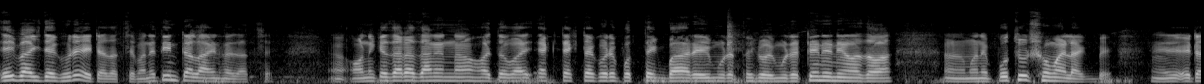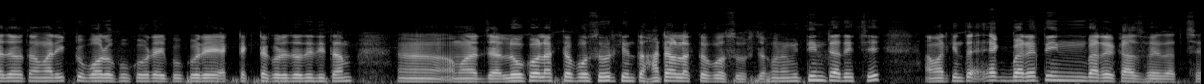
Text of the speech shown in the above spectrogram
এই বাস দিয়ে ঘুরে এটা যাচ্ছে মানে তিনটা লাইন হয়ে যাচ্ছে। অনেকে যারা জানেন না হয়তো বা একটা একটা করে প্রত্যেকবার এই মুড়ের থেকে ওই মুড়ে টেনে নেওয়া যাওয়া মানে প্রচুর সময় লাগবে। এটা যেহেতু আমার একটু বড় পুকুর, এই পুকুরে একটা একটা করে যদি দিতাম আমার যা লোকও লাগতো প্রচুর, কিন্তু হাঁটাও লাগতো প্রচুর। যখন আমি তিনটা দিচ্ছি, আমার কিন্তু একবারে তিনবারের কাজ হয়ে যাচ্ছে।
